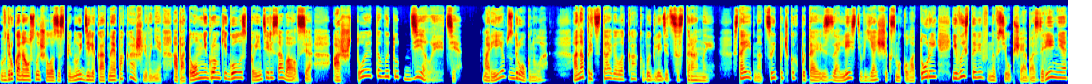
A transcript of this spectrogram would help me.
Вдруг она услышала за спиной деликатное покашливание, а потом негромкий голос поинтересовался. «А что это вы тут делаете?» Мария вздрогнула. Она представила, как выглядит со стороны. Стоит на цыпочках, пытаясь залезть в ящик с макулатурой и выставив на всеобщее обозрение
